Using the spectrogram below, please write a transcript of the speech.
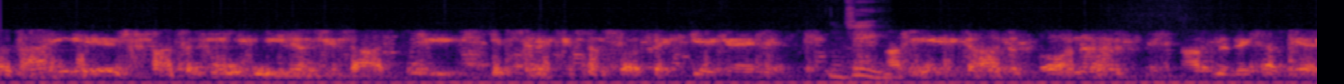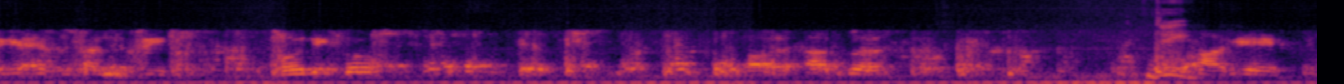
बताएँगे शासक मीडिया के साथ कि किस तरह के समझौते किए गए हैं। अभी एक आदत ऑनर आपने देखा दिया गया है प्रधानमंत्री मोदी को और अब जी। आगे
